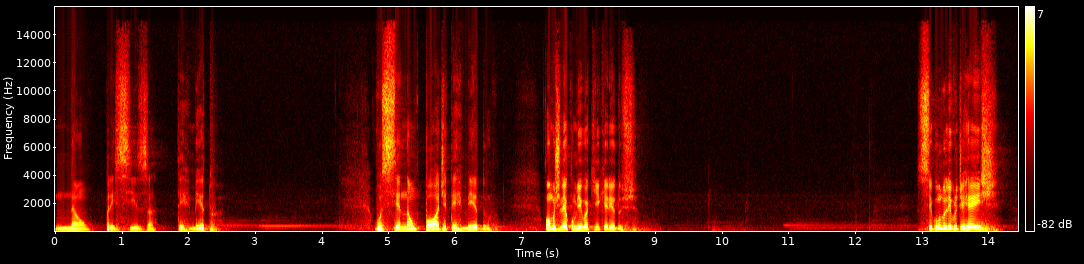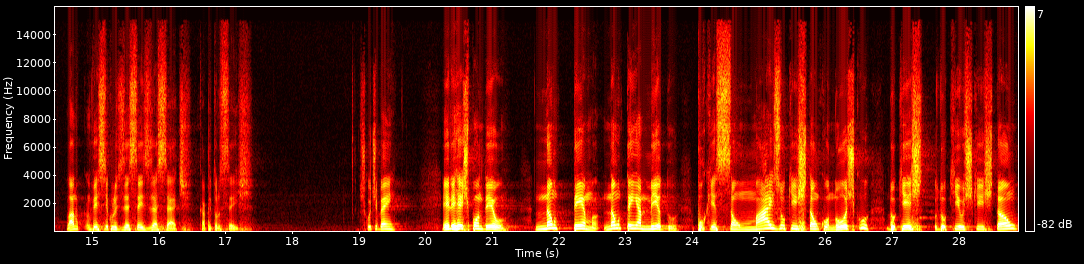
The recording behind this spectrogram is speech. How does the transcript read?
não precisa ter medo. Você não pode ter medo. Vamos ler comigo aqui, queridos. Segundo livro de Reis, lá no versículo 16 e 17, capítulo 6. Escute bem. Ele respondeu: Não tema, não tenha medo, porque são mais o que estão conosco do que, do que os que estão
